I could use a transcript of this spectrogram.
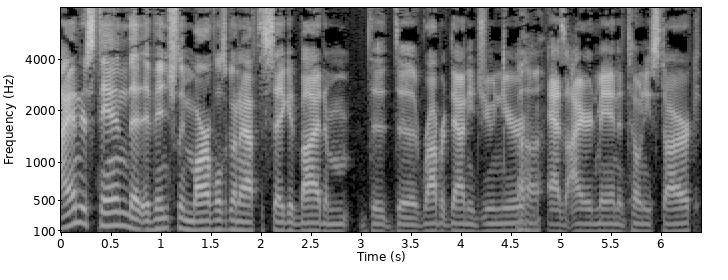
I understand that eventually Marvel's going to have to say goodbye to the, the Robert Downey junior Uh-huh. as Iron Man and Tony Stark.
